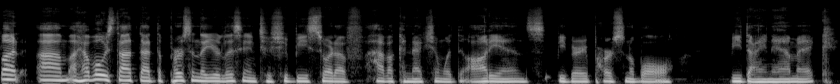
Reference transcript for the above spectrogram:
but um, I have always thought that the person that you're listening to should be sort of have a connection with the audience, be very personable, be dynamic.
